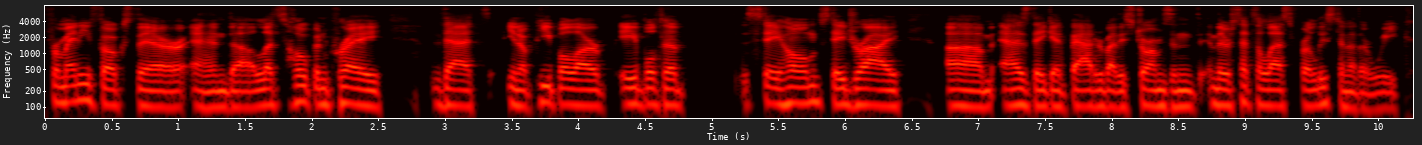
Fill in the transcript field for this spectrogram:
for many folks there. And uh, let's hope and pray that you know people are able to stay home, stay dry um, as they get battered by these storms, and, and they're set to last for at least another week.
